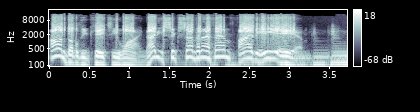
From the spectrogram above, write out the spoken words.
on WKTY 96.7 FM, 580 AM.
